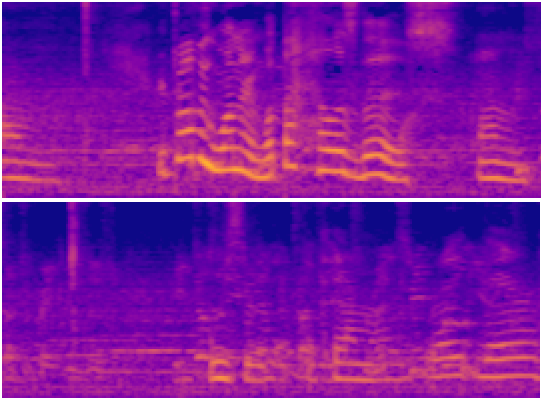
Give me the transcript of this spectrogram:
um, you're probably wondering what the hell is this? Um, let me see the, the camera is right there.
